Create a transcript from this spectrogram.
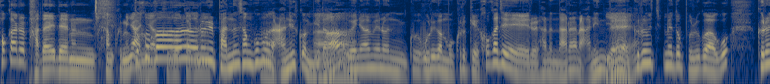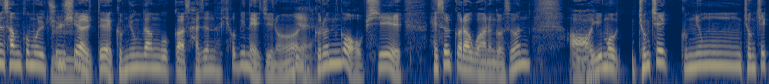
허가를 받아야 되는 상품이냐 아니냐 허가를 받는 상품은 어. 아닐 겁니다. 아. 왜냐하면은 그 우리가 뭐 그렇게 허가제를 하는 나라는 아닌데 예. 그럼에도 불구하고 그런 상품을 출시할 음. 때 금융당국과 사전 협의 내지는 예. 그런 거 없이 했을 거라고 하는 것은 어이 뭐 정책 금융 정책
